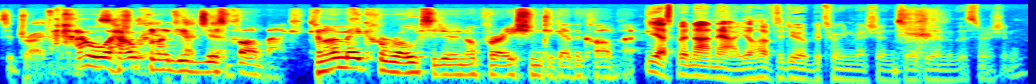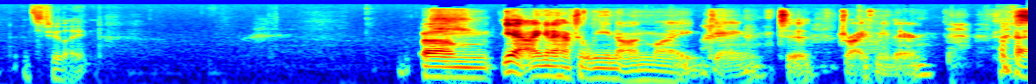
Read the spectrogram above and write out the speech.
to drive. How how can I and give this ya. car back? Can I make Hero to do an operation to get the car back? Yes, but not now. You'll have to do it between missions or at the end of this mission. It's too late. Um, yeah, I'm gonna have to lean on my gang to drive me there. Okay.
